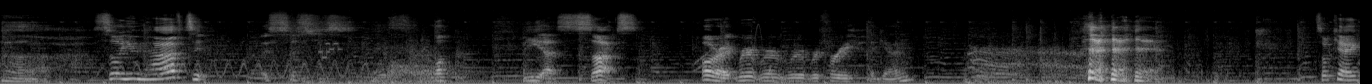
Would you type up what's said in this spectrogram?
so you have to. It's just luck. BS sucks. All right, we're we're we're, we're free again. it's okay.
